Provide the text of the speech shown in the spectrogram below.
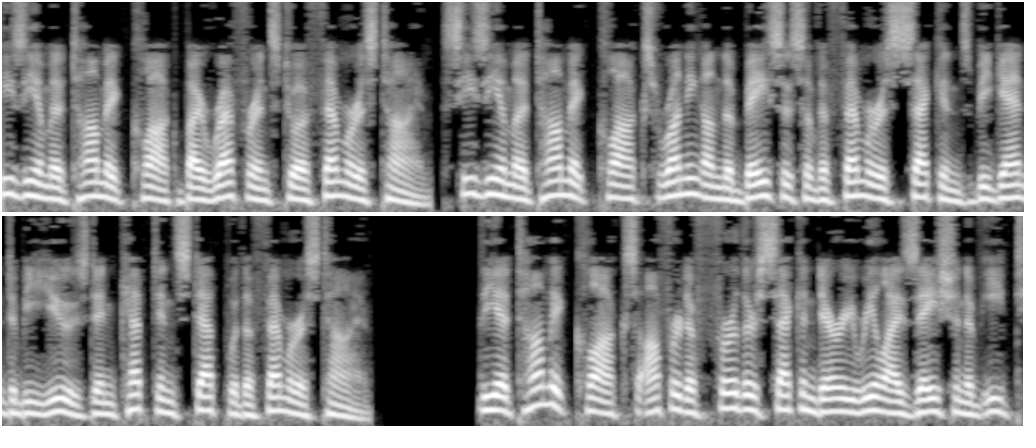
cesium atomic clock by reference to ephemeris time, cesium atomic clocks running on the basis of ephemeris seconds began to be used and kept in step with ephemeris time. The atomic clocks offered a further secondary realization of ET,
